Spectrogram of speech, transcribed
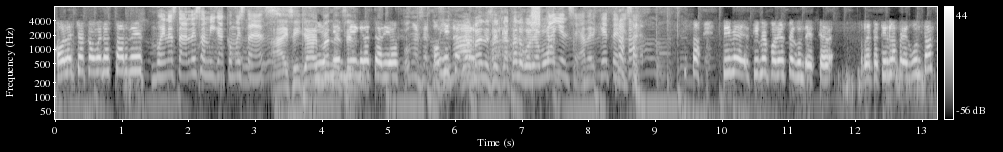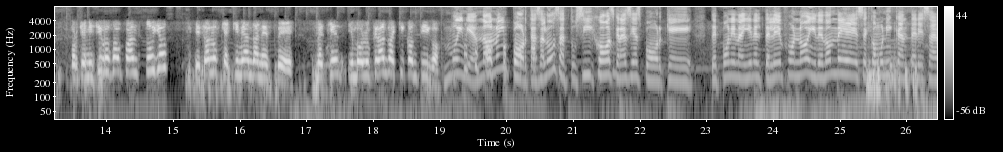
Hola, Chaco, buenas tardes. Buenas tardes, amiga, ¿cómo estás? Ay, sí, ya, bien, mándense. Bien, bien, gracias a Dios. Pónganse a Oye. Ya mándense el catálogo de amor. Cállense, a ver, ¿qué, Teresa? sí me, sí me podías este, repetir la pregunta, porque mis hijos son fans tuyos y son los que aquí me andan este metien- involucrando aquí contigo. Muy bien, no, no importa. Saludos a tus hijos, gracias porque te ponen ahí en el teléfono. ¿Y de dónde se comunican, Teresa?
